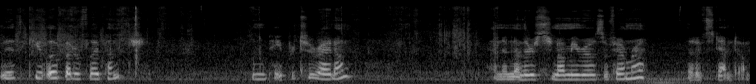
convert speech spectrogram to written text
with cute little butterfly punch, some paper to write on, and another Tsunami Rose ephemera that I've stamped on.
